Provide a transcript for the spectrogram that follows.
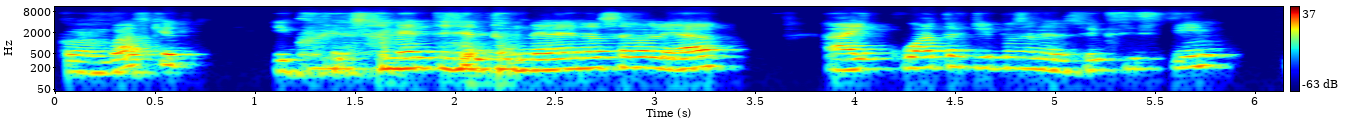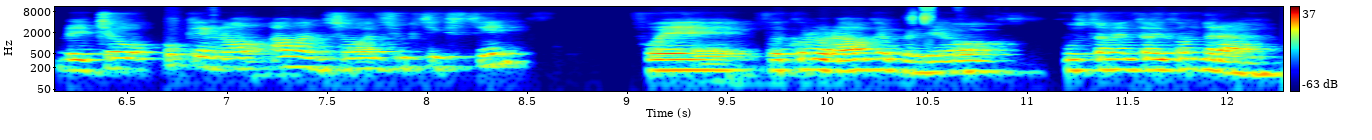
como en básquet, y curiosamente en el torneo de NCAA hay cuatro equipos en el Sweet 16, de hecho, que no avanzó al Sweet 16 fue, fue Colorado que perdió justamente hoy contra,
